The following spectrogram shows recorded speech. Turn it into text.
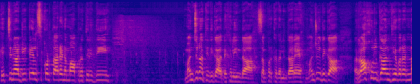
ಹೆಚ್ಚಿನ ಡೀಟೇಲ್ಸ್ ಕೊಡ್ತಾರೆ ನಮ್ಮ ಪ್ರತಿನಿಧಿ ಮಂಜುನಾಥ್ ಇದೀಗ ದೆಹಲಿಯಿಂದ ಸಂಪರ್ಕದಲ್ಲಿದ್ದಾರೆ. ಮಂಜು, ಇದೀಗ ರಾಹುಲ್ ಗಾಂಧಿಯವರನ್ನ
